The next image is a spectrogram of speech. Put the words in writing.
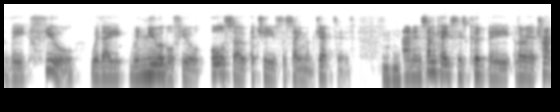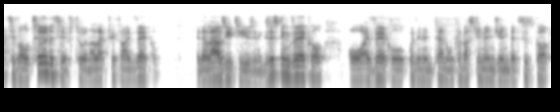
the fuel with a renewable fuel also achieves the same objective. Mm-hmm. And in some cases, could be a very attractive alternative to an electrified vehicle. It allows you to use an existing vehicle or a vehicle with an internal combustion engine that has got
